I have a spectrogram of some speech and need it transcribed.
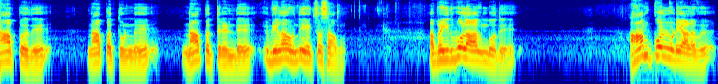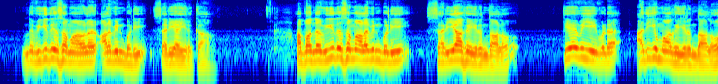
நாற்பது நாற்பத்தொன்று நாற்பத்தி ரெண்டு இப்படிலாம் வந்து எக்ஸஸ் ஆகும். அப்போ இதுபோல் ஆகும்போது ஆம்கோலினுடைய அளவு இந்த விகித சம அள அளவின்படி சரியாக இருக்கா? அப்போ அந்த விகித சம அளவின்படி சரியாக இருந்தாலோ தேவையை விட அதிகமாக இருந்தாலோ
